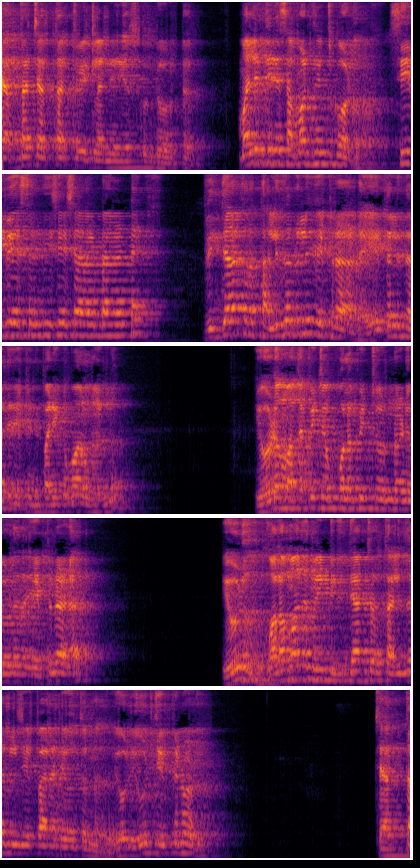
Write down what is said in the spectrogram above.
చెత్త చెత్త ట్వీట్లు అన్ని చేసుకుంటూ ఉంటారు. మళ్ళీ దీన్ని సమర్థించుకోవడం. సిబిఎస్ఈని తీసేశారంటారంటే విద్యార్థుల తల్లిదండ్రులే చెప్పినారంట. ఏ తల్లిదండ్రులు చెప్పింది? పరికమాలను ఎవడో మత పిచ్చో పొల పిచ్చో ఉన్నాడు ఎవడో చెప్పినాడా? ఎవడు? కొలమానం ఏంటి? విద్యార్థుల తల్లిదండ్రులు చెప్పారని చెబుతున్నారు. ఎవడు? ఎవడు చెప్పినోడు? చెత్త.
